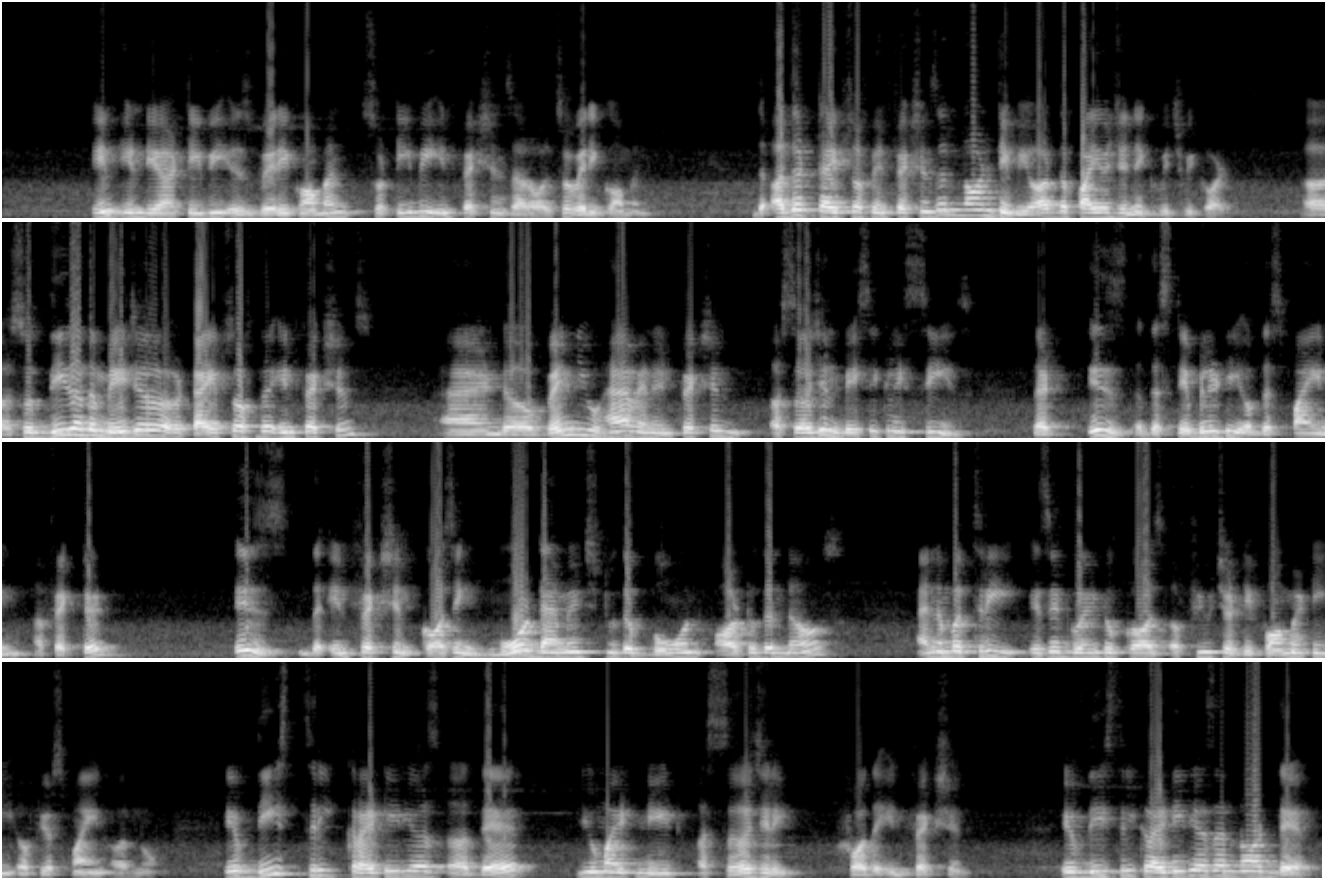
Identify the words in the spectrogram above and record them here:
In India TB is very common. So TB infections are also very common. The other types of infections are non-TB or the pyogenic which we call. Uh, so these are the major types of the infections and uh, when you have an infection a surgeon basically sees that is the stability of the spine affected? Is the infection causing more damage to the bone or to the nerves? And number three, is it going to cause a future deformity of your spine or no? If these three criteria are there, you might need a surgery for the infection. If these three criteria are not there,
